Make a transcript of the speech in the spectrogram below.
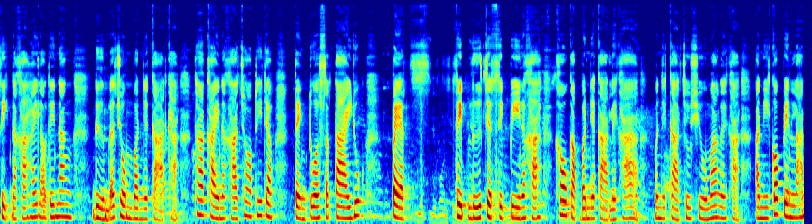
สิกนะคะ ให้เราได้นั่งดื่มและชมบรรยากาศค่ะ ถ้าใครนะคะชอบที่จะแต่งตัวสไตล์ยุค 80หรือ 70 ปีนะคะ เข้ากับบรรยากาศเลยค่ะ บรรยากาศชิลๆมากเลยค่ะ อันนี้ก็เป็นร้าน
